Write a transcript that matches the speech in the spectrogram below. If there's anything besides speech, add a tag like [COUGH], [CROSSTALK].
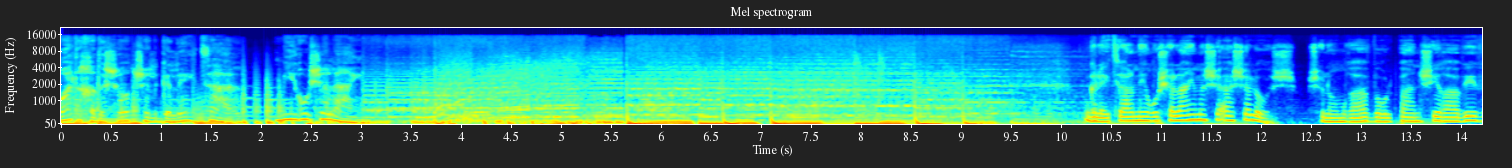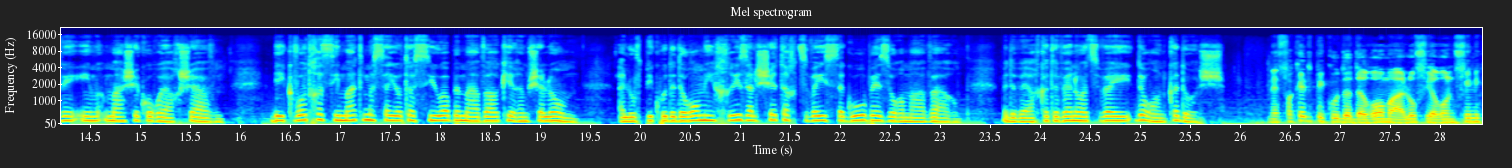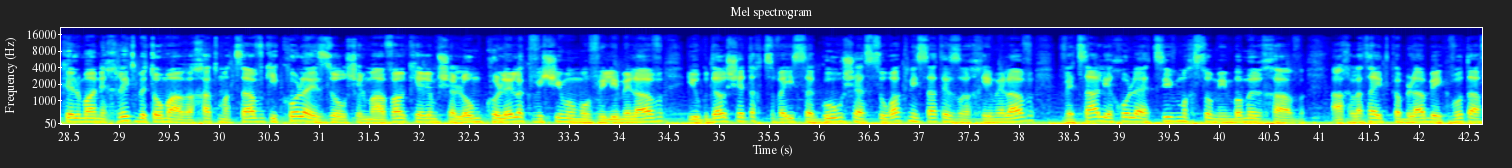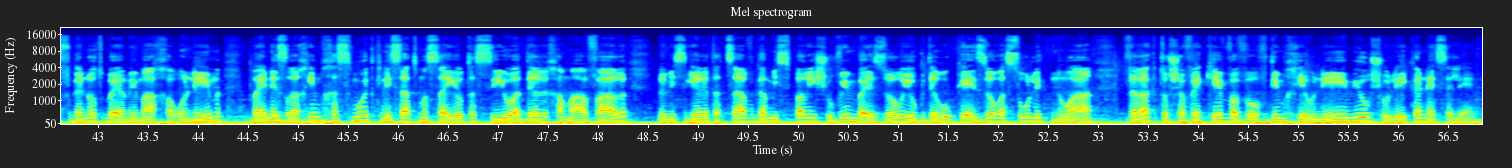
מהדורת החדשות של גלי צה"ל מירושלים. גלי צה"ל מירושלים השעה שלוש. שלום רב באולפן שירה אביבי עם מה שקורה עכשיו. בעקבות חסימת משאיות הסיוע במעבר כרם שלום, אלוף פיקוד הדרום הכריז על שטח צבאי סגור באזור המעבר. מדווח כתבנו הצבאי דורון קדוש. מפקד פיקוד הדרום, האלוף ירון פינקלמן, החליט בתום הערכת מצב כי כל האזור של מעבר כרם שלום, כולל הכבישים המובילים אליו, יוגדר שטח צבאי סגור שאסורה כניסת אזרחים אליו, וצה"ל יכול להציב מחסומים במרחב. ההחלטה התקבלה בעקבות ההפגנות בימים האחרונים, בהן אזרחים חסמו את כניסת משאיות הסיוע דרך המעבר. במסגרת הצו גם מספר יישובים באזור יוגדרו כאזור אסור לתנועה, ורק תושבי קבע ועובדים חיוניים יורשו להיכנס. להיכנס אליהם.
